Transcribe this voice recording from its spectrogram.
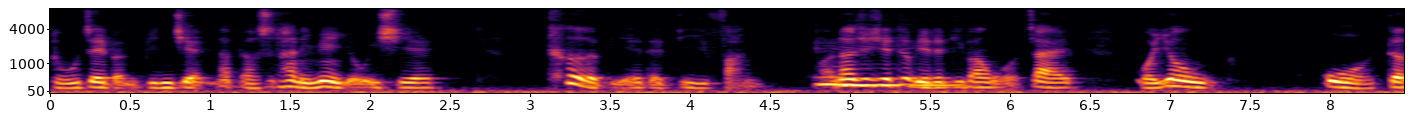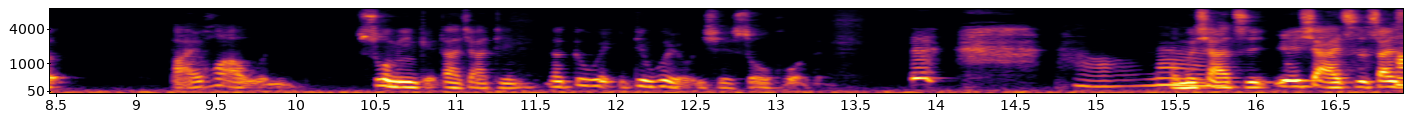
读这本《兵谏》，那表示它里面有一些特别的地方。那这些特别的地方，我在我用。我的白话文说明给大家听，那各位一定会有一些收获的。好，那我们下次约下一次三十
